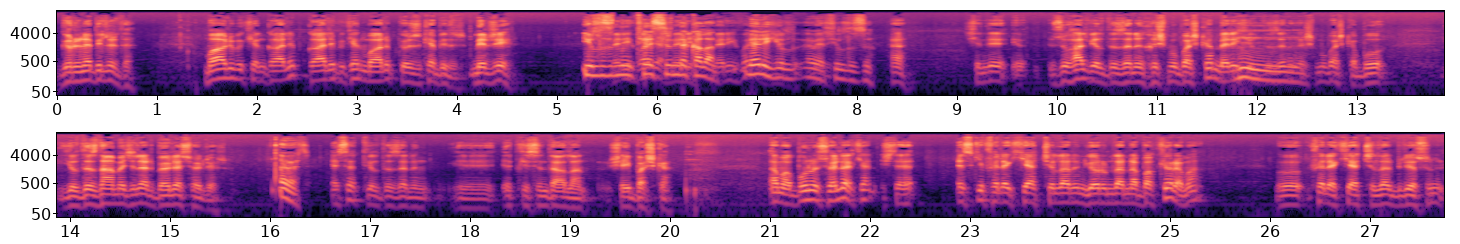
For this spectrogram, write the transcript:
görünebilir de. Mağlup iken galip, galip iken mağlup gözükebilir. Merih. Yıldızının Merih ya, tesirinde merih, kalan. merih Merih, ya, yıldız, evet merih. yıldızı. Heh. Şimdi e, Zuhal yıldızının hışmı başka, Merih Hmm. yıldızının hışmı başka. Bu yıldıznameciler böyle söylüyor. Evet. Esed yıldızının e, etkisinde alan şey başka. Ama bunu söylerken işte eski felekiyatçıların yorumlarına bakıyor ama bu felekiyatçılar biliyorsun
